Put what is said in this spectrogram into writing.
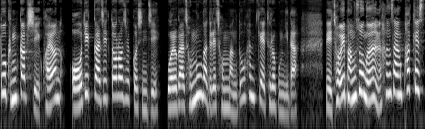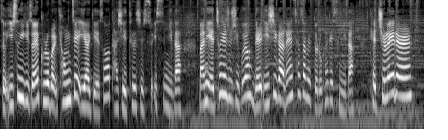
또 금값이 과연 어디까지 떨어질 것인지 월가 전문가들의 전망도 함께 들어봅니다. 네, 저희 방송은 항상 팟캐스트 이승희 기자의 글로벌 경제 이야기에서 다시 들으실 수 있습니다. 많이 애청해 주시고요. 내일 이 시간에 찾아뵙도록 하겠습니다. Catch you later.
